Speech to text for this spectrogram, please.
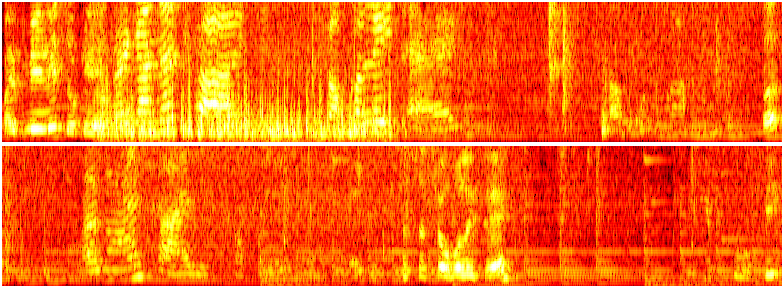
five minutes, okay? We're gonna try chocolate egg. What? We're gonna try this chocolate egg. That's a chocolate egg. You keep okay?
